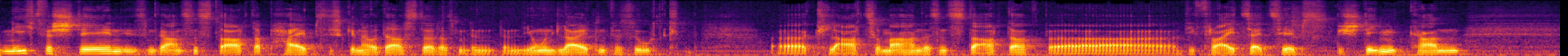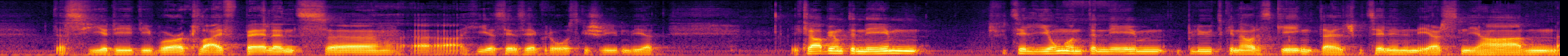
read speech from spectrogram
nicht verstehe in diesem ganzen Startup-Hype, ist genau das da, dass man den, den jungen Leuten versucht, äh, klar zu machen, dass ein Startup äh, die Freizeit selbst bestimmen kann, dass hier die, die Work-Life-Balance äh, hier sehr, sehr groß geschrieben wird. Ich glaube, Unternehmen, speziell junge Unternehmen, blüht genau das Gegenteil. Speziell in den ersten Jahren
